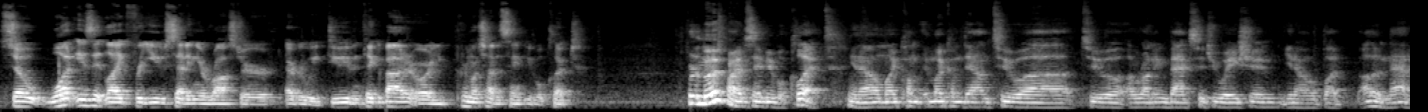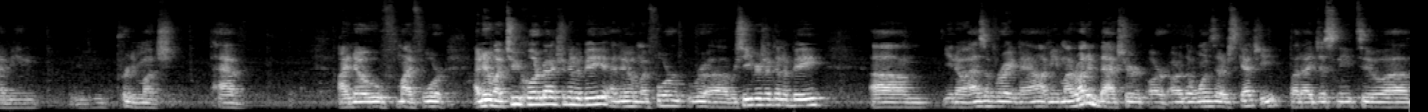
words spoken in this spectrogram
So, what is it like for you setting your roster every week? Do you even think about it, or you pretty much have the same people clicked? For the most part, I've seen people clicked. You know, it might come it might come down to uh, to a, a running back situation. You know, but other than that, I mean, you pretty much have. I know my four. I know my two quarterbacks are going to be. I know my four uh, receivers are going to be. Um, you know, as of right now, I mean, my running backs are, are, are the ones that are sketchy, but I just need to uh,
